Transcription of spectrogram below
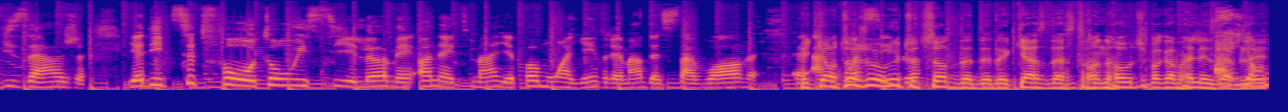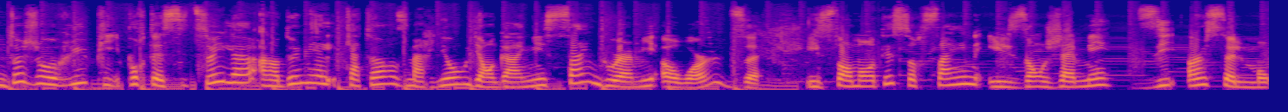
visage. Il y a des petites photos ici et là, mais honnêtement, il n'y a pas moyen vraiment de savoir. euh, qui ont toujours eu gars- toutes sortes de, de, de casques d'astronautes, je sais pas comment les Hey, ils appeler. ont toujours eu, puis pour te situer, là, en 2014, Mario, ils ont gagné cinq Grammy Awards. Ils sont montés sur scène, ils ont jamais dit un seul mot.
